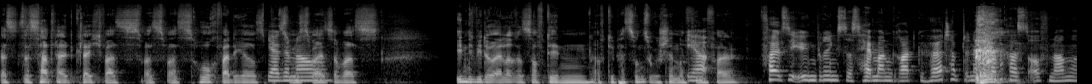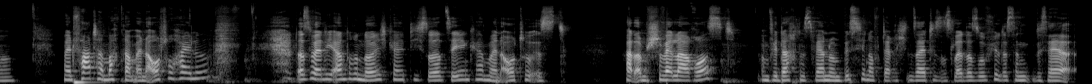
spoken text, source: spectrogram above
Das, das hat halt gleich was, was, was Hochwertigeres, Ja, genau. beziehungsweise was Individuelleres auf, den, auf die Person zugeschnitten, auf Ja. jeden Fall. Falls ihr übrigens das Hämmern gerade gehört habt in der Podcast-Aufnahme. Mein Vater macht gerade mein Auto heile. Das wäre die andere Neuigkeit, die ich so erzählen kann. Mein Auto ist, hat am Schweller Rost. Und wir dachten, es wäre nur ein bisschen auf der rechten Seite. Es ist leider so viel, dass, dass er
